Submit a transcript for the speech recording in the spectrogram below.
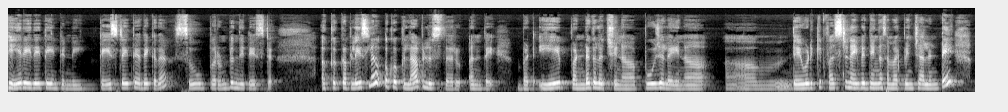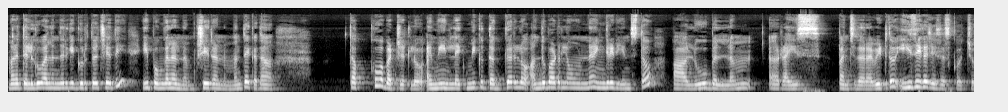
పేరు ఏదైతే ఏంటండి? టేస్ట్ అయితే అదే కదా? సూపర్ ఉంటుంది టేస్ట్. ఒక్కొక్క ప్లేస్లో ఒక్కొక్కలా పిలుస్తారు అంతే. బట్ ఏ పండగలు వచ్చినా పూజలైనా దేవుడికి ఫస్ట్ నైవేద్యంగా సమర్పించాలంటే మన తెలుగు వాళ్ళందరికీ గుర్తొచ్చేది ఈ పొంగలన్నం క్షీరన్నం అంతే కదా? తక్కువ బడ్జెట్లో ఐ మీన్ లైక్ మీకు దగ్గరలో అందుబాటులో ఉన్న ఇంగ్రీడియంట్స్తో పాలు బెల్లం రైస్ పంచదార వీటితో ఈజీగా చేసేసుకోవచ్చు.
